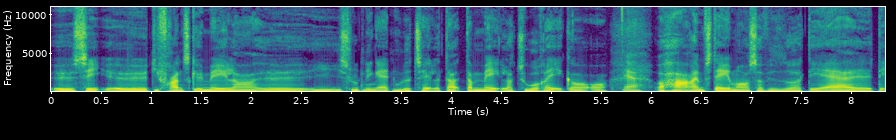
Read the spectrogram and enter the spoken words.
øh, se øh, de franske malere øh, i, i slutningen af 1800-tallet, der, der maler tuareger og, Ja. og haremsdamer og så videre. Det er, øh, det,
